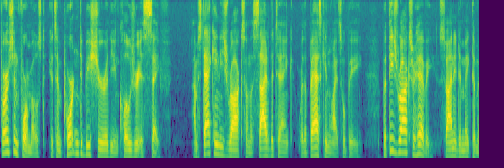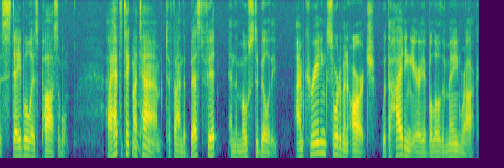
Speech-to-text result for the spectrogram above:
First and foremost, it's important to be sure the enclosure is safe. I'm stacking these rocks on the side of the tank where the basking lights will be. But these rocks are heavy, so I need to make them as stable as possible. I have to take my time to find the best fit and the most stability. I'm creating sort of an arch with a hiding area below the main rock,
